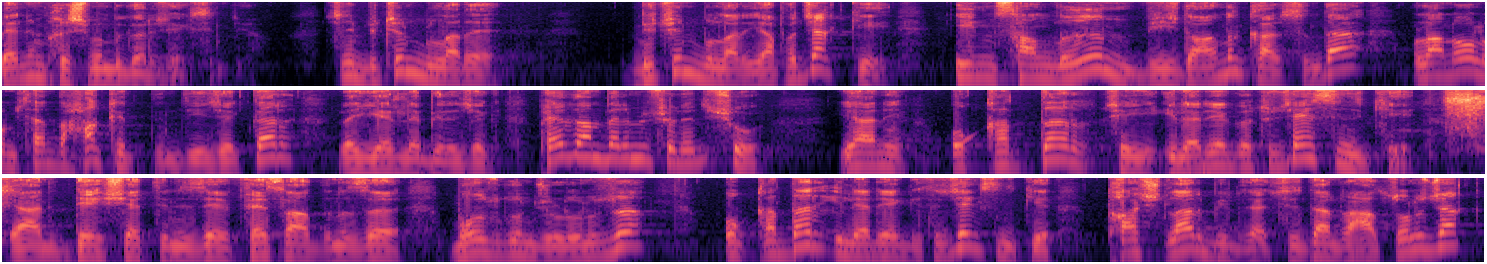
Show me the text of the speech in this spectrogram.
benim hışmımı göreceksin diyor. Şimdi bütün bunları bütün bunları yapacak ki insanlığın vicdanın karşısında ulan oğlum sen de hak ettin diyecekler ve yerle bilecek. Peygamberimiz söyledi şu. Yani o kadar şeyi ileriye götüreceksiniz ki yani dehşetinizi, fesadınızı, bozgunculuğunuzu o kadar ileriye getireceksiniz ki taşlar bir de sizden rahatsız olacak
